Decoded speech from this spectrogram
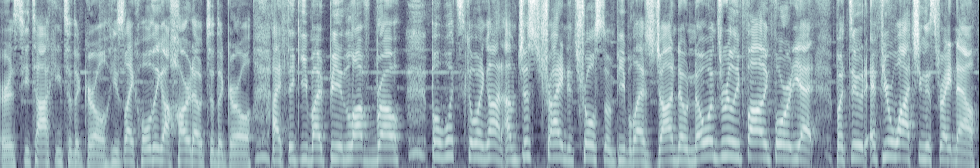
Or is he talking to the girl? He's like holding a heart out to the girl. I think he might be in love, bro. But what's going on? I'm just trying to troll some people as John Doe. No one's really falling for it yet. But dude, if you're watching this right now,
